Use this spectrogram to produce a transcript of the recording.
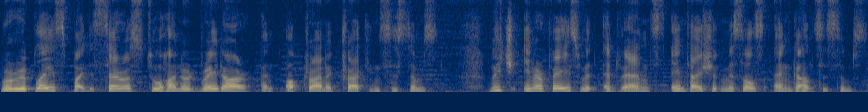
were replaced by the Ceros 200 radar and optronic tracking systems, which interface with advanced anti-ship missiles and gun systems.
